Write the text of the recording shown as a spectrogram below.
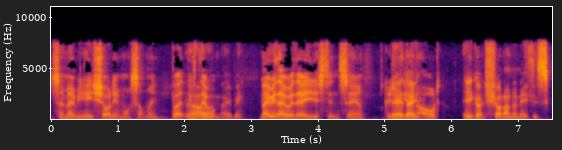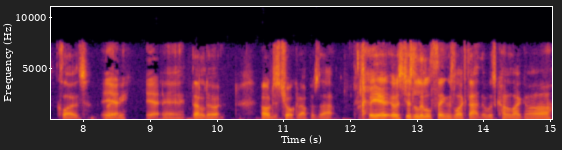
so maybe he shot him or something. But if oh, they were, maybe maybe yeah. they were there, you just didn't see them because Yeah, you're getting they- old. he got shot underneath his clothes. Yeah. Maybe. Yeah. Yeah, that'll do it. I'll just chalk it up as that. But yeah, it was just little things like that that was kind of like, oh,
